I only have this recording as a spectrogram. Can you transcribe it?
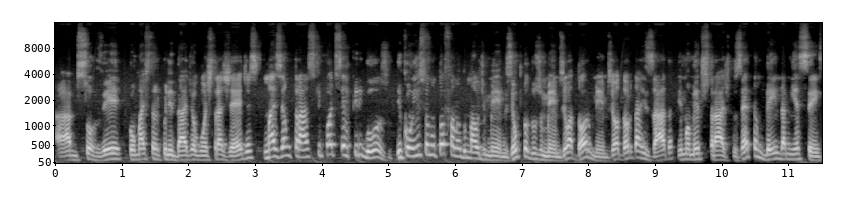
a absorver com mais tranquilidade algumas tragédias, mas é um traço que pode ser perigoso. E com isso eu não estou falando mal de memes. Eu produzo memes, eu adoro memes, eu adoro dar risada em momentos trágicos. É também da minha essência.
